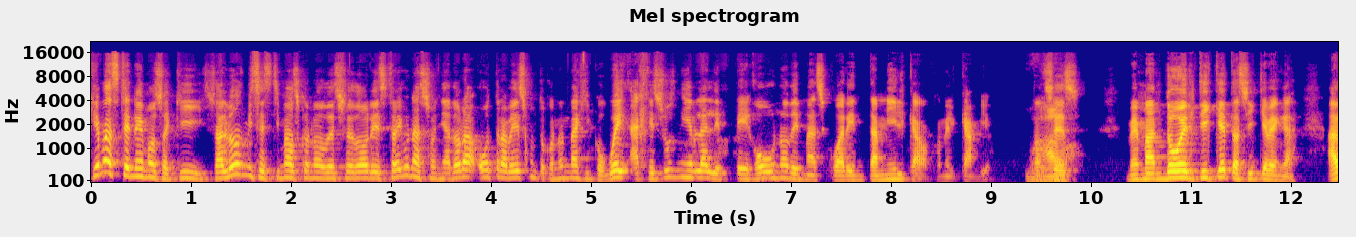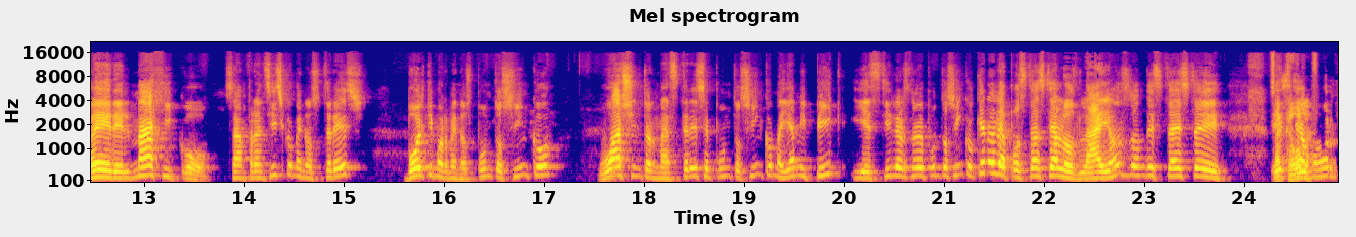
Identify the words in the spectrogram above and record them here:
¿Qué más tenemos aquí? Saludos, mis estimados conocedores. Traigo una soñadora otra vez junto con un mágico. Güey, a Jesús Niebla le pegó uno de más 40 mil con el cambio. Entonces, me mandó el ticket, así que venga. A ver, el mágico. San Francisco menos 3, Baltimore menos punto 5, Washington más 13.5, Miami Peak y Steelers 9.5. ¿Qué no le apostaste a los Lions? ¿Dónde está este, este amor?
